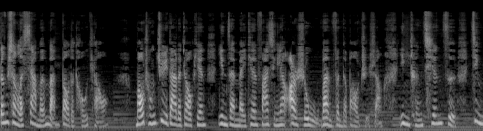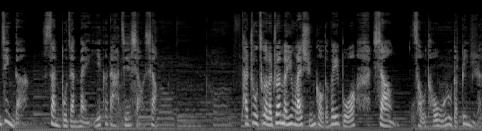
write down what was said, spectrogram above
登上了厦门晚报的头条。毛虫巨大的照片印在每天发行量二十五万份的报纸上，印成千字，静静地散布在每一个大街小巷。他注册了专门用来寻狗的微博，向走投无路的病人。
